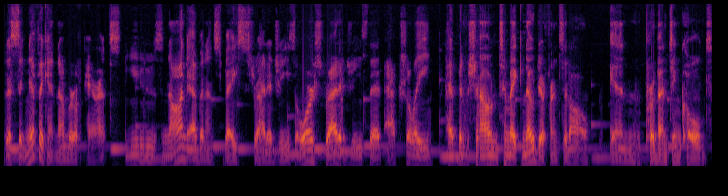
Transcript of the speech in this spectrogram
A significant number of parents use non evidence based strategies or strategies that actually have been shown to make no difference at all in preventing colds.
